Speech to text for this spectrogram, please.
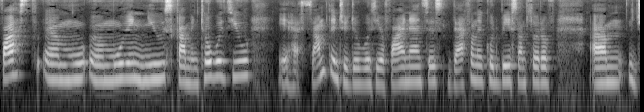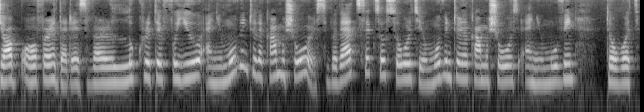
fast uh, mo- uh, moving news coming towards you. It has something to do with your finances. Definitely could be some sort of um, job offer that is very lucrative for you and you move into the karma shores. With that six of swords you're moving to the karma shores and you're moving towards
